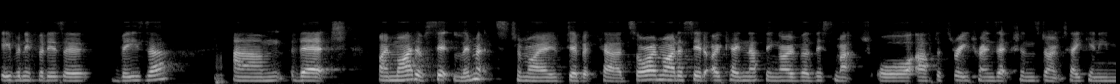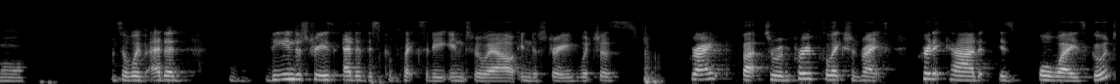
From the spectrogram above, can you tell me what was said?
even if it is a Visa um, that I might have set limits to my debit card. So I might have said, okay, nothing over this much, or after three transactions, don't take any more. So we've added, the industry has added this complexity into our industry, which is great. But to improve collection rates, credit card is always good,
